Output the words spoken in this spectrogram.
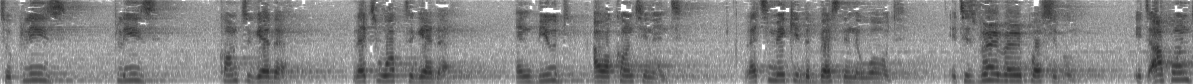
to please, please come together. Let's work together and build our continent. Let's make it the best in the world. It is very, very possible. It happened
